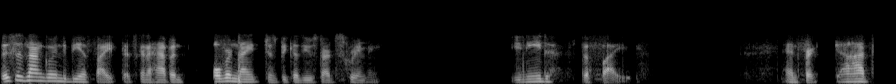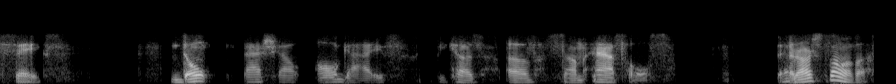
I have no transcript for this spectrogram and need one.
This is not going to be a fight that's going to happen overnight just because you start screaming. You need to fight. And for God's sakes, don't bash out all guys because of some assholes. There are some of us.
